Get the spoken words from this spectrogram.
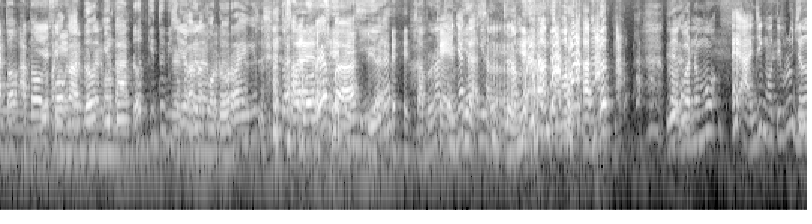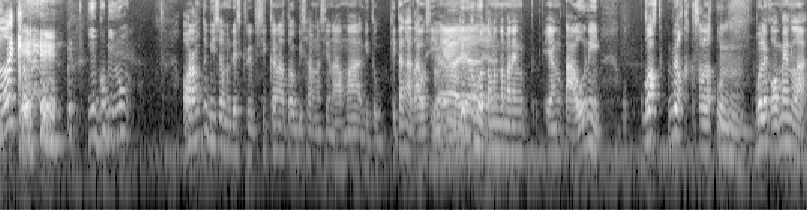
atau- atau Iya sih, polkadot gitu. polkadot gitu bisa Kayak Iya, anak benar, Kodora gitu. atau sablon Bebas, iya iya kan? sablonan Kayaknya champion gak gitu. serem banget polkadot. Kalau Iya gua nemu, eh anjing motif lu jelek. Iya gue bingung orang tuh bisa mendeskripsikan atau bisa ngasih nama gitu kita nggak tahu sih ya Iya, mungkin iya, buat iya. teman-teman yang yang tahu nih gua keselak. Hmm. boleh komen lah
